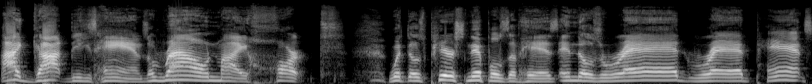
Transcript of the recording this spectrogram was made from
I got these hands around my heart with those pierced nipples of his and those red, red pants.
